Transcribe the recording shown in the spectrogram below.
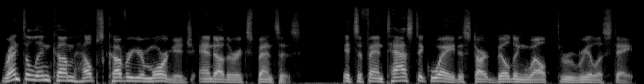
Rental income helps cover your mortgage and other expenses. It's a fantastic way to start building wealth through real estate.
